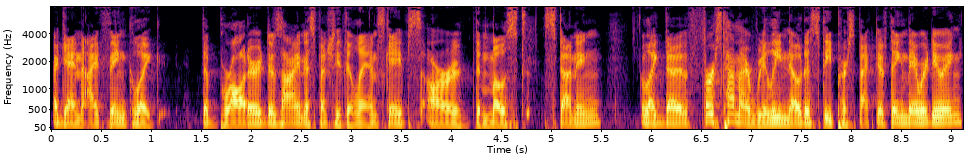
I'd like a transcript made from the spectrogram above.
again, I think like the broader design, especially the landscapes, are the most stunning. Like the first time I really noticed the perspective thing they were doing,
